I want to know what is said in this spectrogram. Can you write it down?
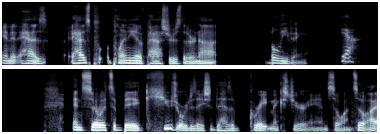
and it has it has pl- plenty of pastors that are not believing. Yeah. And so it's a big, huge organization that has a great mixture and so on. So I,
